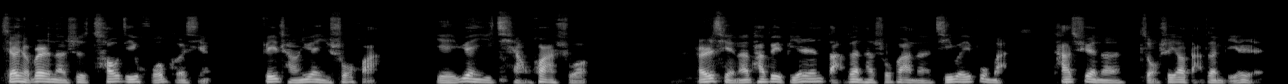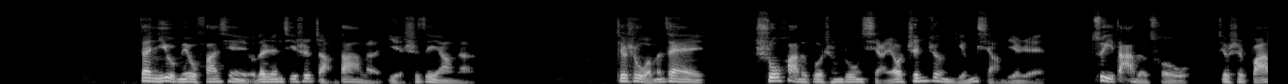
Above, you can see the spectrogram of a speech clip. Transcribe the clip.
小小贝儿呢是超级活泼型，非常愿意说话，也愿意抢话说，而且呢，他对别人打断他说话呢极为不满，他却呢总是要打断别人。但你有没有发现，有的人即使长大了也是这样的？就是我们在说话的过程中，想要真正影响别人，最大的错误就是把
